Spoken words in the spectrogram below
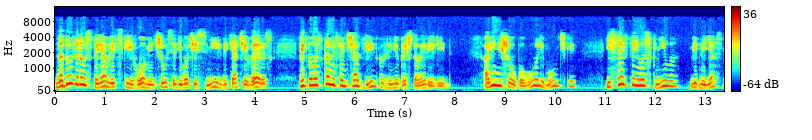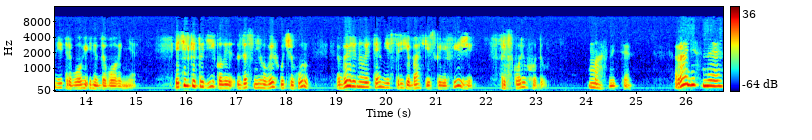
Над озером стояв людський гомін, чувся дівочий сміх, дитячий вереск, під полосками санчат дзвінко гримів кришталевий лід. А він йшов поволі, мовчки, і серце його скніло від неясної тривоги і невдоволення. І тільки тоді, коли за снігових кучугур виглянули темні стріги батьківської хижі, прискорив ходу. Масниця радісне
